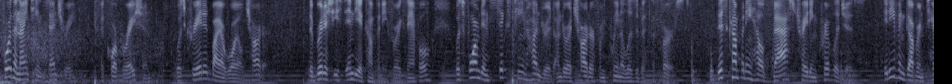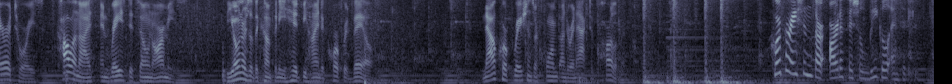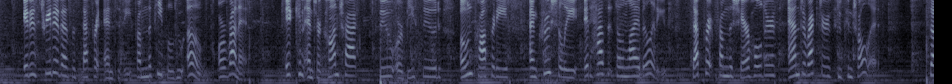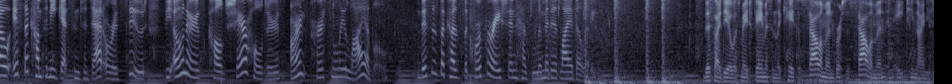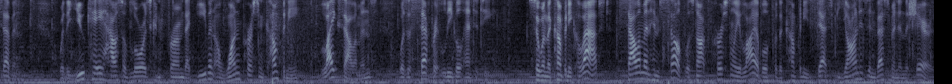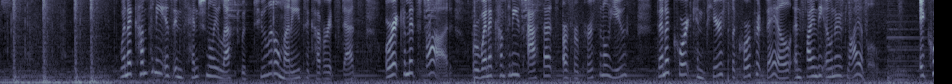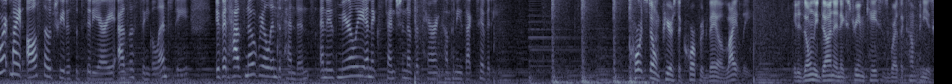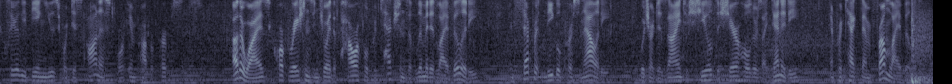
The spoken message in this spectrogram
Before the 19th century, a corporation was created by a royal charter. The British East India Company, for example, was formed in 1600 under a charter from Queen Elizabeth I. This company held vast trading privileges. It even governed territories, colonized, and raised its own armies. The owners of the company hid behind a corporate veil. Now corporations are formed under an act of parliament. Corporations are artificial legal entities. It is treated as a separate entity from the people who own or run it. It can enter contracts, sue or be sued, own property, and crucially, it has its own liabilities, separate from the shareholders and directors who control it. So if the company gets into debt or is sued, the owners, called shareholders, aren't personally liable. This is because the corporation has limited liability. This idea was made famous in the case of Salomon versus Salomon in 1897, where the UK House of Lords confirmed that even a one-person company, like Salomon's, was a separate legal entity. So when the company collapsed, Salomon himself was not personally liable for the company's debts beyond his investment in the shares. When a company is intentionally left with too little money to cover its debts, or it commits fraud, or when a company's assets are for personal use, then a court can pierce the corporate veil and find the owners liable. A court might also treat a subsidiary as a single entity if it has no real independence and is merely an extension of the parent company's activities. Courts don't pierce the corporate veil lightly. It is only done in extreme cases where the company is clearly being used for dishonest or improper purposes. Otherwise, corporations enjoy the powerful protections of limited liability and separate legal personality, which are designed to shield the shareholder's identity and protect them from liability.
